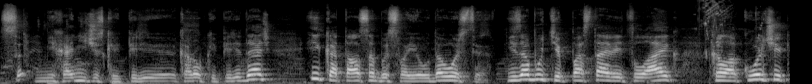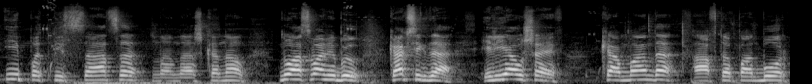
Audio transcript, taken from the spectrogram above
с механической пере... коробкой передач и катался бы свое удовольствие. Не забудьте поставить лайк, колокольчик и подписаться на наш канал. Ну а с вами был, как всегда, Илья Ушаев, команда Автоподбор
